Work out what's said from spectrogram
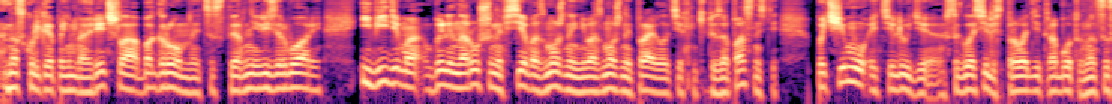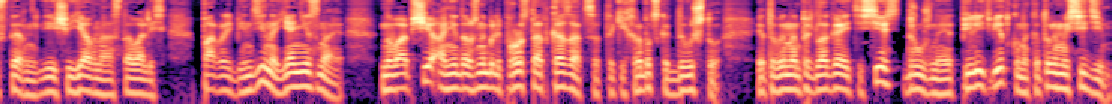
Насколько я понимаю, речь шла об огромной цистерне резервуаре, и, видимо, были нарушены все возможные и невозможные правила техники безопасности. Почему эти люди согласились проводить работу на цистерне, где еще явно оставались пары бензина, я не знаю. Но вообще они должны были просто отказаться от таких работ, сказать, да вы что, это вы нам предлагаете сесть дружно и отпилить ветку, на которой мы сидим.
